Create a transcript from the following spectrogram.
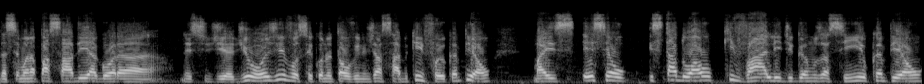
da semana passada e agora nesse dia de hoje. Você, quando está ouvindo, já sabe quem foi o campeão. mas esse é o estadual que vale, digamos assim, e o campeão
